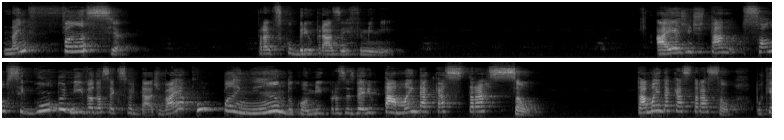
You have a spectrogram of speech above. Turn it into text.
na infância para descobrir o prazer feminino. Aí a gente está só no segundo nível da sexualidade. Vai acompanhando comigo para vocês verem o tamanho da castração. Tamanho da castração. Porque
